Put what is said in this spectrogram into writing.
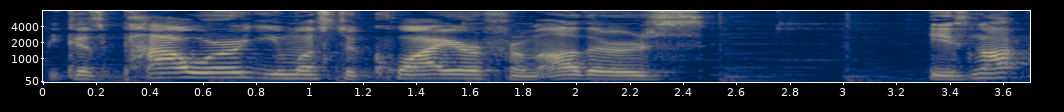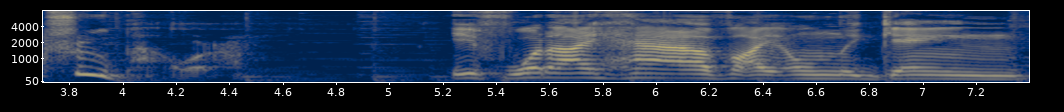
Because power you must acquire from others is not true power. If what I have I only gain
